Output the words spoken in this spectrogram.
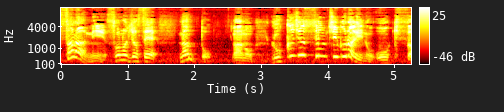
さらに、その女性、なんと、あの、60センチぐらいの大きさ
